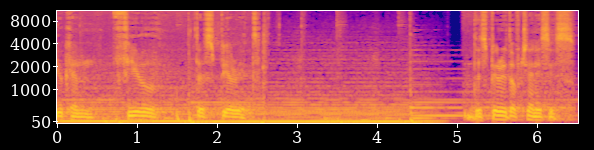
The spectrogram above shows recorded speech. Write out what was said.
you can feel the spirit, the spirit of Genesis.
